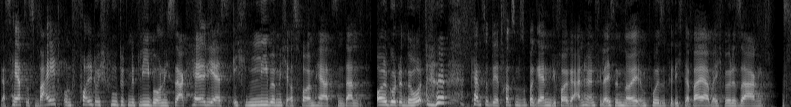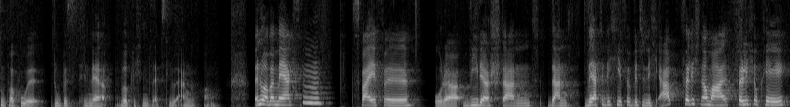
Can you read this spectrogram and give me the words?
das Herz ist weit und voll durchflutet mit Liebe und ich sage, hell yes, ich liebe mich aus vollem Herzen, dann all good in the hood. Kannst du dir trotzdem super gerne die Folge anhören, vielleicht sind neue Impulse für dich dabei, aber ich würde sagen, super cool, du bist in der wirklichen Selbstliebe angekommen. Wenn du aber merkst, hm, Zweifel, oder Widerstand, dann werte dich hierfür bitte nicht ab. Völlig normal, völlig okay.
